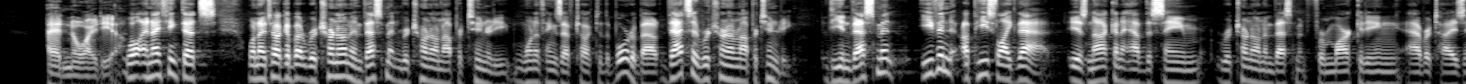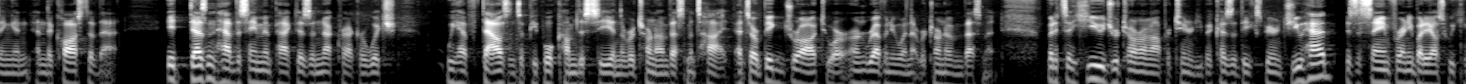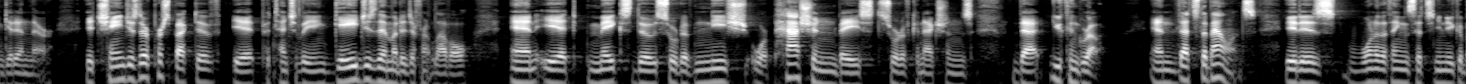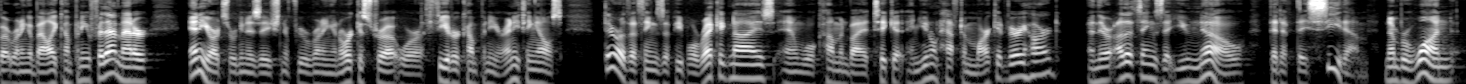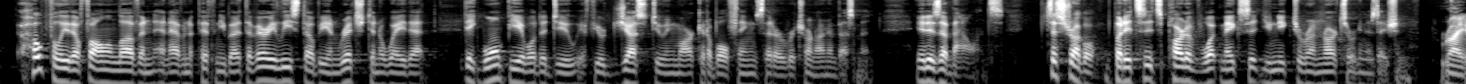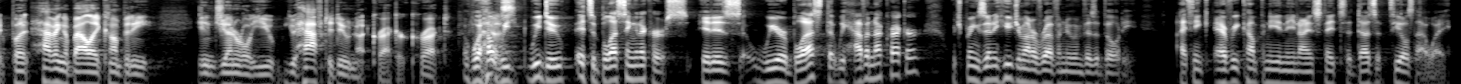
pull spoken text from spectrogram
I had no idea. Well, and I think that's when I talk about return on investment and return on opportunity, one of the things I've talked to the board about, that's a return on opportunity. The investment, even a piece like that, is not going to have the same return on investment for marketing, advertising, and, and the cost of that. It doesn't have the same impact as a Nutcracker, which we have thousands of people come to see and the return on investment's high. That's our big draw to our earned revenue and that return on investment. But it's a huge return on opportunity because of the experience you had is the same for anybody else we can get in there. It changes their perspective, it potentially engages them at a different level, and it makes those sort of niche or passion based sort of connections that you can grow. And that's the balance. It is one of the things that's unique about running a ballet company, for that matter, any arts organization, if we were running an orchestra or a theater company or anything else, there are the things that people recognize and will come and buy a ticket, and you don't have to market very hard. And there are other things that you know that if they see them, number one, hopefully they'll fall in love and, and have an epiphany, but at the very least, they'll be enriched in a way that they won't be able to do if you're just doing marketable things that are return on investment. It is a balance. It's a struggle, but it's it's part of what makes it unique to run an arts organization. Right, but having a ballet company in general, you you have to do Nutcracker, correct? Well, yes. we we do. It's a blessing and a curse. It is. We are blessed that we have a Nutcracker, which brings in a huge amount of revenue and visibility. I think every company in the United States that does it feels that way.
